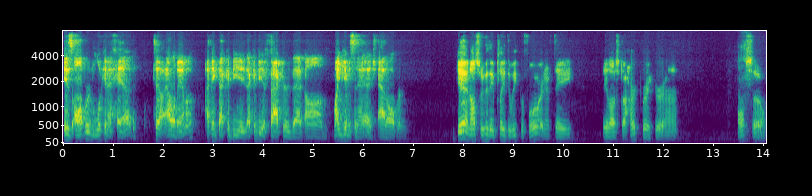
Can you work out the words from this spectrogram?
is Auburn looking ahead to Alabama? I think that could be that could be a factor that um, might give us an edge at Auburn. Yeah, and also who they played the week before, and if they they lost a heartbreaker or not. Also,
